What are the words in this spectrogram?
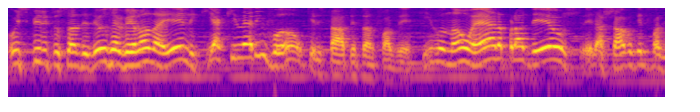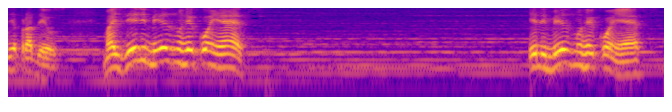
o Espírito Santo de Deus revelando a ele que aquilo era em vão que ele estava tentando fazer. Aquilo não era para Deus. Ele achava que ele fazia para Deus. Mas ele mesmo reconhece. Ele mesmo reconhece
